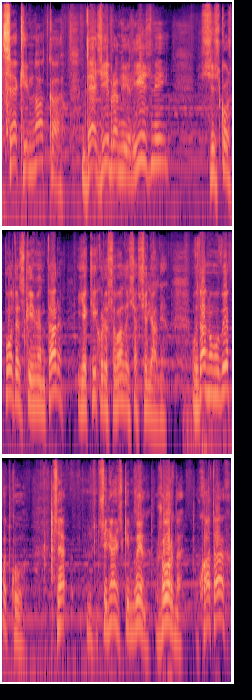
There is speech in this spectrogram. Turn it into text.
Це кімнатка, де зібраний різний сільськогосподарський інвентар, який користувалися селяни. В даному випадку це селянський млин, жорна. В хатах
